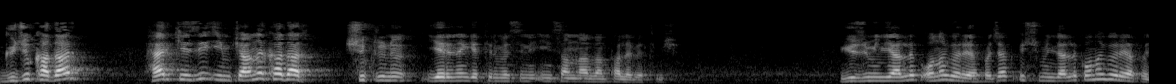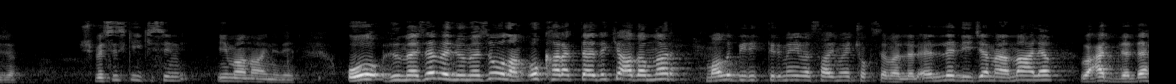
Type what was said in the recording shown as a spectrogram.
gücü kadar, herkesi imkanı kadar şükrünü yerine getirmesini insanlardan talep etmiş. 100 milyarlık ona göre yapacak, 3 milyarlık ona göre yapacak. Şüphesiz ki ikisinin imanı aynı değil. O hümeze ve lümeze olan o karakterdeki adamlar malı biriktirmeyi ve saymayı çok severler. Elle diyeceğime ma'lev ve addedeh.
